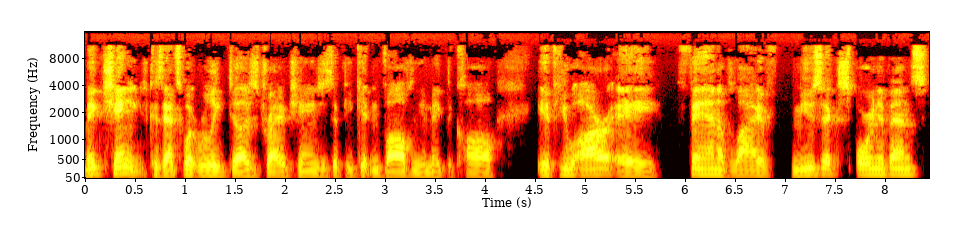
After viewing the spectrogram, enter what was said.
make change because that's what really does drive change is if you get involved and you make the call. If you are a fan of live music, sporting events,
